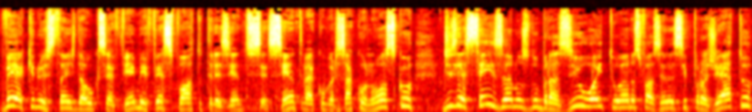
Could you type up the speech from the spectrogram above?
veio aqui no stand da UXFM, fez foto 360, vai conversar conosco. 16 anos no Brasil, 8 anos fazendo esse projeto.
